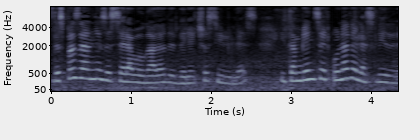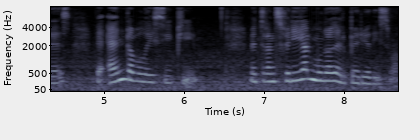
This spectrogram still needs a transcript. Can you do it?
Después de años de ser abogada de derechos civiles y también ser una de las líderes de NAACP, me transferí al mundo del periodismo.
